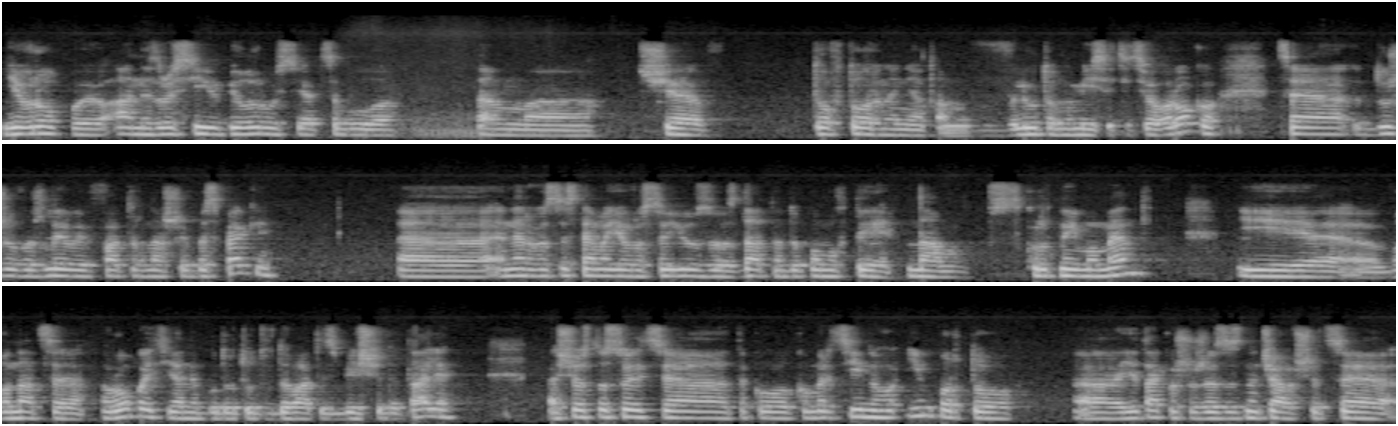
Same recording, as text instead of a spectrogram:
Європою, а не з Росією, Білорусі, як це було там е, ще до вторгнення, там в лютому місяці цього року, це дуже важливий фактор нашої безпеки. Е, енергосистема Євросоюзу здатна допомогти нам в скрутний момент, і е, вона це робить. Я не буду тут вдаватись більші деталі. А що стосується такого комерційного імпорту, е, я також вже зазначав, що це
